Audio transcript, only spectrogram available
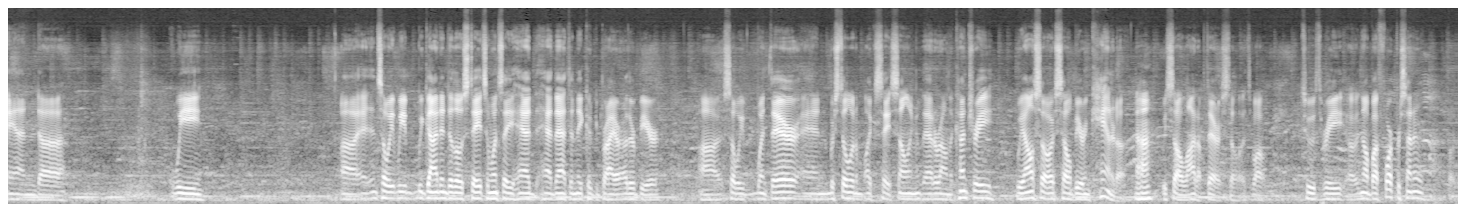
And uh, we uh, and so we, we, we got into those states, and once they had had that, then they could buy our other beer. Uh, so we went there, and we're still, like I say, selling that around the country. We also sell beer in Canada. Uh huh. We sell a lot up there still. It's about two, three, uh, no, about four percent, of, about,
